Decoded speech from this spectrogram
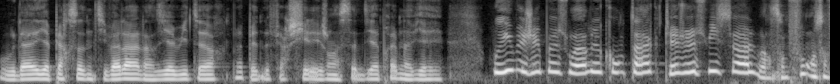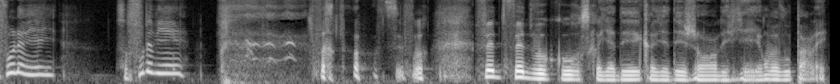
Où là, il n'y a personne, tu vas là, lundi à 8h. Pas la peine de faire chier les gens un samedi après, la vieille. Oui, mais j'ai besoin de contact et je suis seul. On s'en fout, on s'en fout, la vieille. On s'en fout, la vieille. Pardon, c'est faux. Faites, faites vos courses quand il y, a des, des gens, des vieilles, on va vous parler.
